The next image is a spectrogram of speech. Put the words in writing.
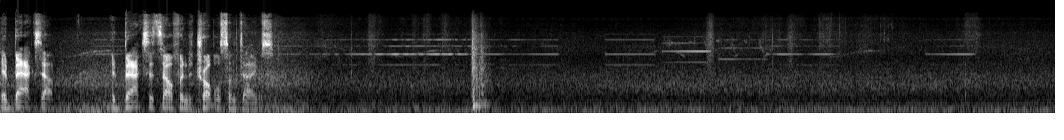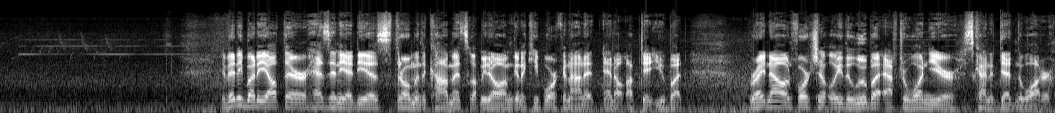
it backs up. It backs itself into trouble sometimes. If anybody out there has any ideas, throw them in the comments. Let me know. I'm going to keep working on it and I'll update you. But right now, unfortunately, the Luba after one year is kind of dead in the water.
